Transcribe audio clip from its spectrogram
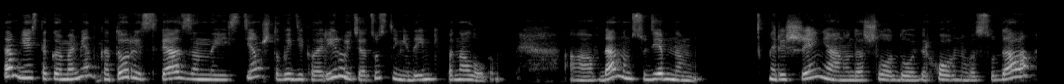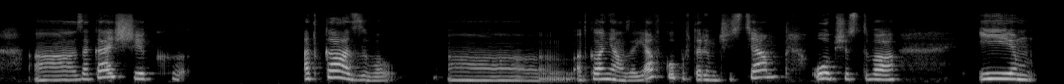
там есть такой момент, который связан с тем, что вы декларируете отсутствие недоимки по налогам. А, в данном судебном решение, оно дошло до Верховного суда, а, заказчик отказывал, а, отклонял заявку по вторым частям общества и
